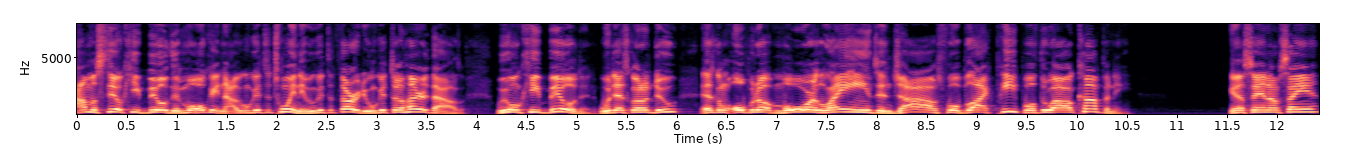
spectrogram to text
I'm going to still keep building more. Okay, now we're to get to 20. We're going to get to 30. We're to get to 100,000. We're to keep building. What that's to do, that's to open up more lanes and jobs for black people through our company. You understand what I'm saying? I'm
